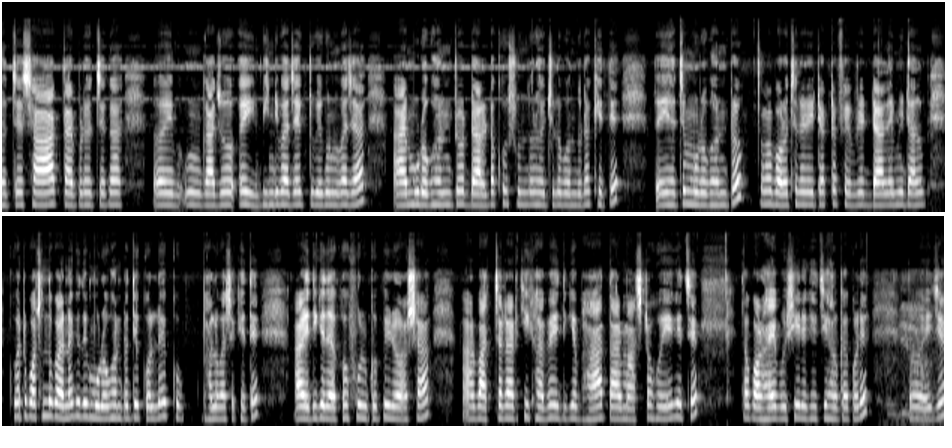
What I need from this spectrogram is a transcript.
হচ্ছে শাক, তারপরে হচ্ছে ওই গাজর, এই ভিন্ডি ভাজা, একটু বেগুন ভাজা আর মুড়ো ঘন্ট। ডালটা খুব সুন্দর হয়েছিল বন্ধুরা খেতে। তো এই হচ্ছে মুড়ো ঘন্ট। আমার বড় ছেলের এটা একটা ফেভারিট ডাল। এমনি ডাল খুব একটা পছন্দ করে না, কিন্তু মুড়ো ঘন্ট দিয়ে করলে খুব ভালোবাসে খেতে। আর এদিকে দেখো ফুলকপির রসা। আর বাচ্চারা আর কি খাবে? এদিকে ভাত আর মাছটা হয়ে গেছে। তো কড়াইয়ে বসিয়ে রেখেছি হালকা করে। তো এই যে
